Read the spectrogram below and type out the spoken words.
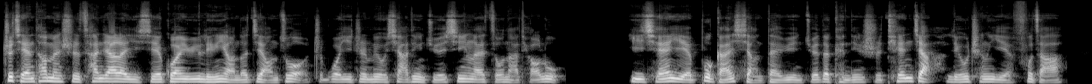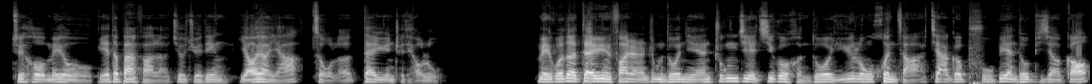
之前他们是参加了一些关于领养的讲座，只不过一直没有下定决心来走哪条路。以前也不敢想代孕，觉得肯定是天价，流程也复杂。最后没有别的办法了，就决定咬咬牙走了代孕这条路。美国的代孕发展了这么多年，中介机构很多，鱼龙混杂，价格普遍都比较高。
